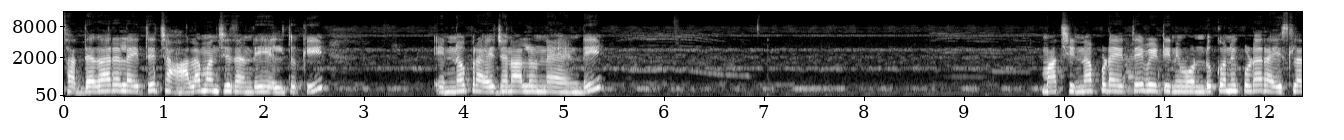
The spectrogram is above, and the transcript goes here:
సద్దగారెలు అయితే చాలా మంచిదండి హెల్త్కి. ఎన్నో ప్రయోజనాలు ఉన్నాయండి మా చిన్నప్పుడు అయితే వీటిని వండుకొని కూడా రైస్లా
